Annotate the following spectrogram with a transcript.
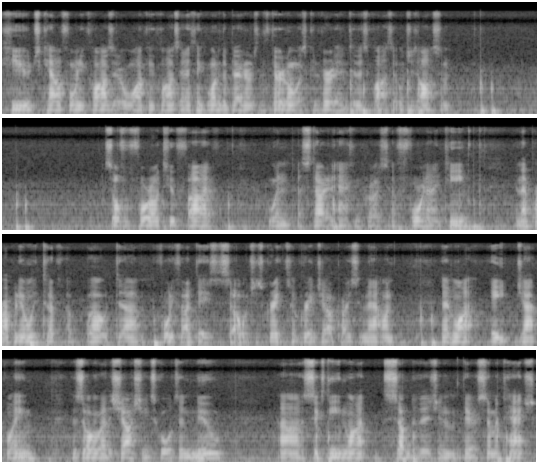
huge California closet or walk-in closet. I think one of the bedrooms, the third one was converted into this closet, which is awesome. Sold for 4025 when a started asking price of 419 and that property only took about uh, 45 days to sell which is great. So great job pricing that one. Then lot 8 Jack Lane this is over by the Shawsheen School. It's a new uh, 16 lot subdivision. There's some attached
